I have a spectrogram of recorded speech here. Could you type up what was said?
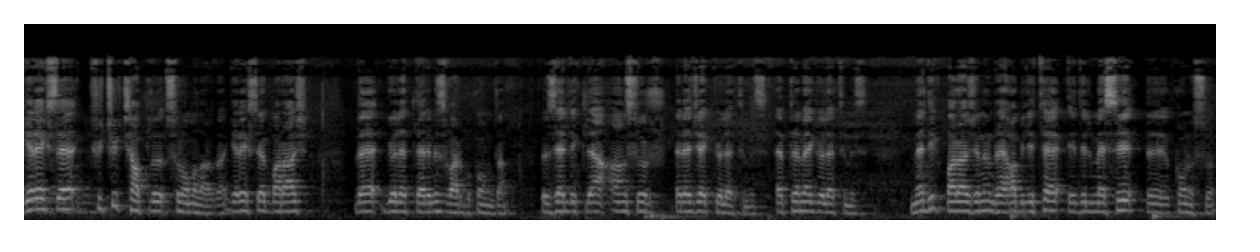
gerekse küçük çaplı sulamalarda, gerekse baraj ve göletlerimiz var bu konuda. Özellikle Ansur Erecek göletimiz, Epreme göletimiz, Medik Barajı'nın rehabilite edilmesi e, konusu.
